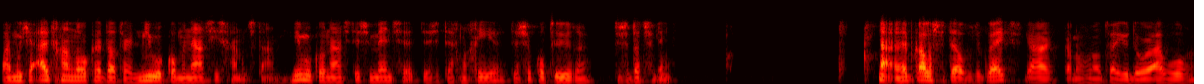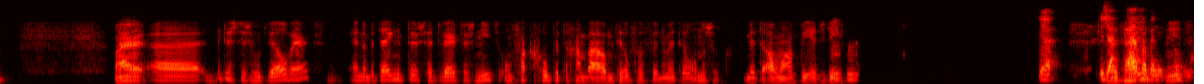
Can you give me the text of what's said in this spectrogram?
Maar moet je uit gaan lokken dat er nieuwe combinaties gaan ontstaan. Nieuwe combinaties tussen mensen, tussen technologieën, tussen culturen, tussen dat soort dingen. Nou, dan heb ik alles verteld wat ik weet. Ja, ik kan nog wel twee uur door horen. Maar eh, dit is dus hoe het wel werkt. En dat betekent dus, het werkt dus niet om vakgroepen te gaan bouwen met heel veel fundamenteel onderzoek. Met allemaal PhD. Mhm. Ja, dus het, helpt ben ik niet,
